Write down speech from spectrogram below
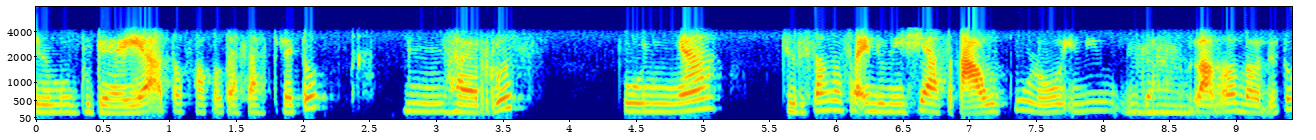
ilmu budaya atau fakultas sastra itu hmm, harus punya jurusan sastra Indonesia setauku loh ini udah Hmm. lama banget itu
